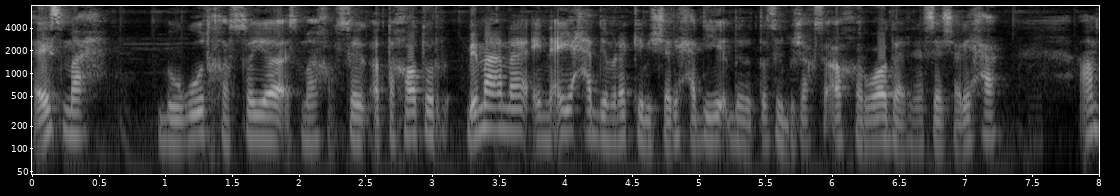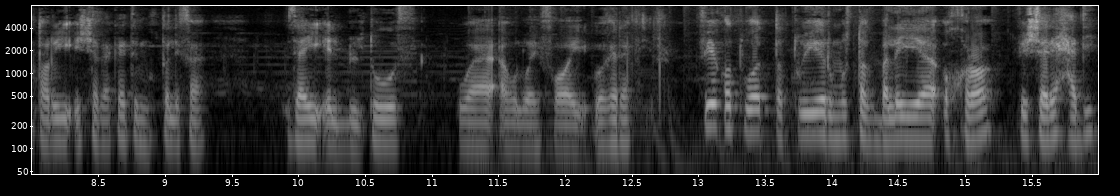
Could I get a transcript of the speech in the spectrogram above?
هيسمح بوجود خاصية اسمها خاصية التخاطر بمعنى إن أي حد مركب الشريحة دي يقدر يتصل بشخص آخر واضع لنفس الشريحة عن طريق الشبكات المختلفة زي البلوتوث أو الواي فاي وغيرها كتير. في خطوة تطوير مستقبلية أخرى في الشريحة دي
